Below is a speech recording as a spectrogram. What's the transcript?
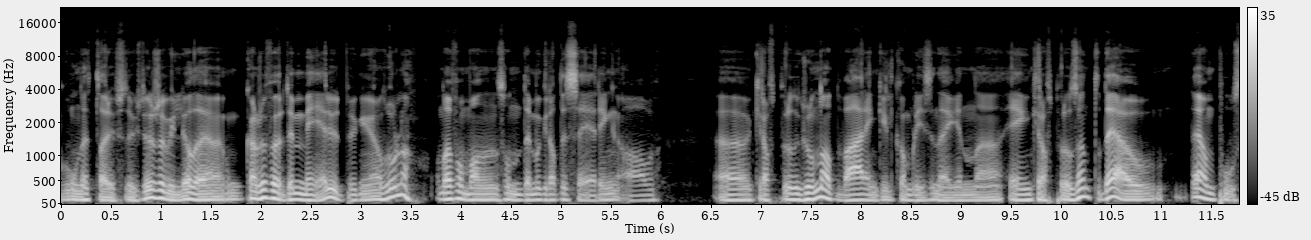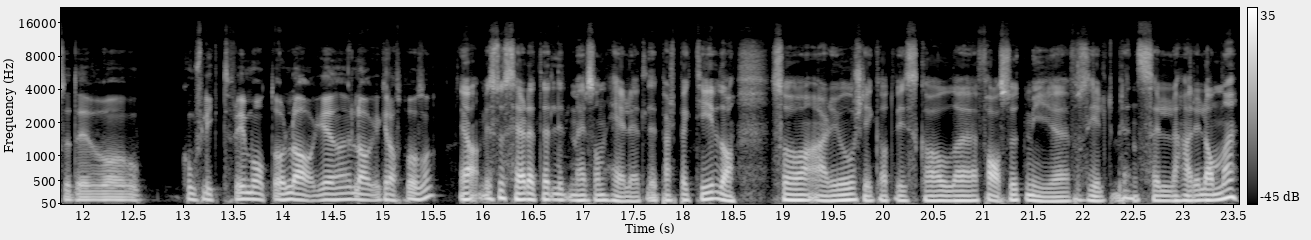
god nettariffstruktur, så vil jo det kanskje føre til mer utbygging av sol. Da. Og da får man en sånn demokratisering av kraftproduksjonen, at hver enkelt kan bli sin egen, eh, egen kraftprodusent. Det er jo det er en positiv og konfliktfri måte å lage, lage kraft på også. Ja, Hvis du ser dette i et litt mer sånn helhetlig perspektiv, da, så er det jo slik at vi skal eh, fase ut mye fossilt brensel her i landet,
